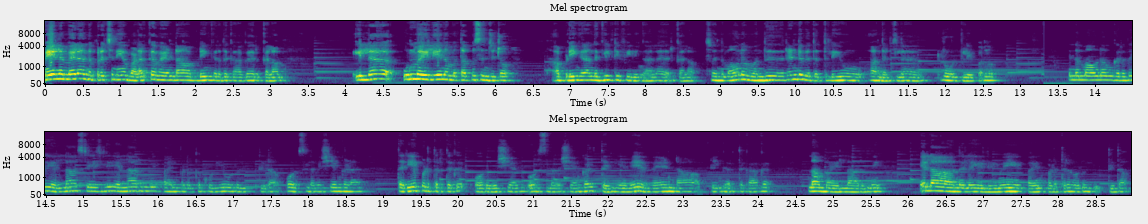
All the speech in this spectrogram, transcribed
மேலே மேலே அந்த பிரச்சனையை வளர்க்க வேண்டாம் அப்படிங்கிறதுக்காக இருக்கலாம். இல்லை உண்மையிலேயே நம்ம தப்பு செஞ்சிட்டோம் அப்படிங்கிற அந்த கில்ட்டி ஃபீலிங்கால இருக்கலாம். ஸோ இந்த மௌனம் வந்து ரெண்டு விதத்துலேயும் அந்த இடத்துல ரோல் ப்ளே பண்ணும். இந்த மௌனம்ங்கிறது எல்லா ஸ்டேஜ்லேயும் எல்லாருமே பயன்படுத்தக்கூடிய ஒரு யுக்தி தான் ஒரு சில விஷயங்களை தெரியப்படுத்துறதுக்கு ஒரு விஷயம் ஒரு சில விஷயங்கள் தெரியவே வேண்டாம் அப்படிங்கிறதுக்காக நாம் எல்லாருமே எல்லா நிலையிலையுமே பயன்படுத்துகிற ஒரு யுக்தி தான்.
